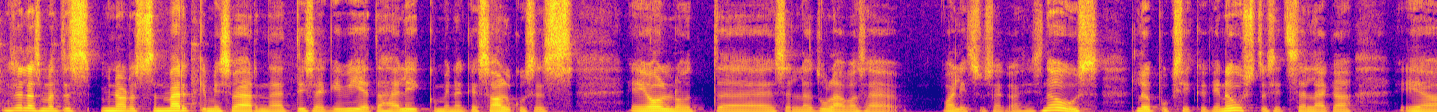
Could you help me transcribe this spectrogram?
Selles mõttes minu arust see on märkimisväärne, et isegi Viie Tähe liikumine, kes alguses ei olnud selle tulevase valitsusega siis nõus, lõpuks ikkagi nõustusid sellega ja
